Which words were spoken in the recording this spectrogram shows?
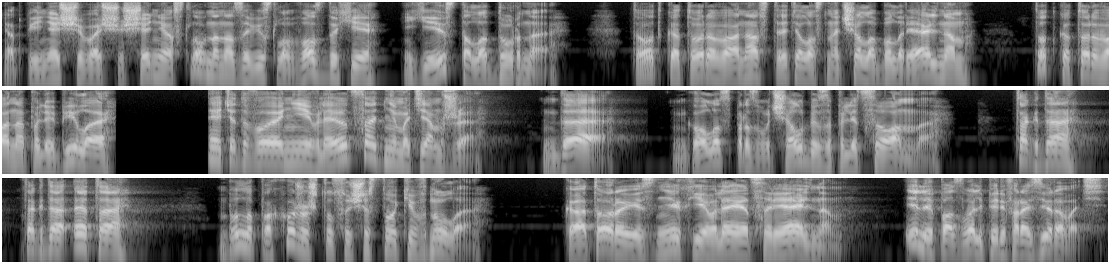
От пьянящего ощущения, словно она зависла в воздухе, ей стало дурно. Тот, которого она встретила сначала, был реальным, тот, которого она полюбила. Эти двое не являются одним и тем же? Да. Голос прозвучал безапелляционно. Тогда... тогда это... Было похоже, что существо кивнуло. Который из них является реальным? Или позволь перефразировать.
